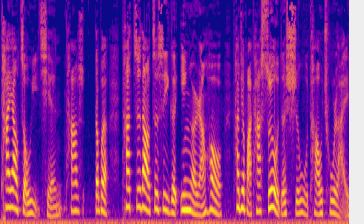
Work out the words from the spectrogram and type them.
他要走以前，他是不，他知道这是一个婴儿，然后他就把他所有的食物掏出来，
